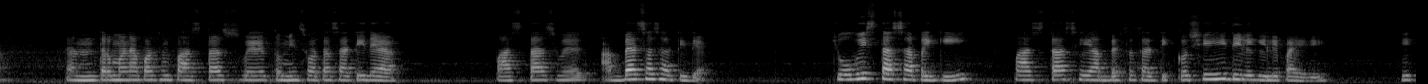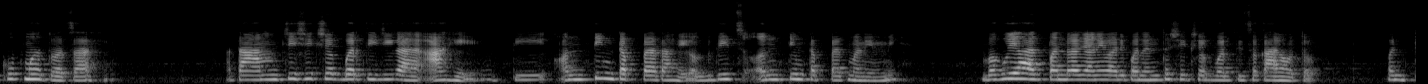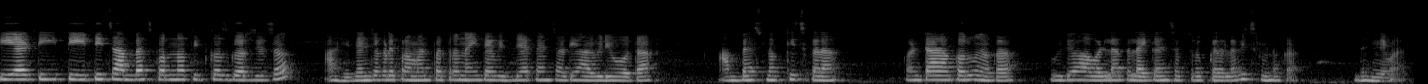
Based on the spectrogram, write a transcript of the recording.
त्यानंतर मनापासून पाच तास वेळ तुम्ही स्वतःसाठी द्या. पाच तास वेळ अभ्यासासाठी द्या. चोवीस तासापैकी पाच तास हे अभ्यासासाठी कसेही दिले गेले पाहिजे हे खूप महत्त्वाचं आहे. आता आमची शिक्षक भरती जी काय आहे ती अंतिम टप्प्यात आहे. अगदीच अंतिम टप्प्यात म्हणेन मी. बघूया आज पंधरा जानेवारीपर्यंत शिक्षक भरतीचं काय होतं. पण T I T T E टीचा अभ्यास करणं तितकंच गरजेचं आहे. ज्यांच्याकडे प्रमाणपत्र नाही त्या विद्यार्थ्यांसाठी हा व्हिडिओ होता. अभ्यास नक्कीच करा. कंटाळा करू नका. व्हिडिओ आवडला तर लाईक आणि सबस्क्राईब करायला विसरू नका. धन्यवाद.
